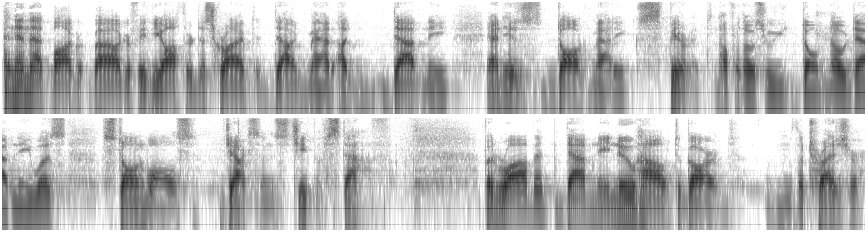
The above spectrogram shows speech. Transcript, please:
and in that biography, the author described uh, Dabney and his dogmatic spirit. Now, for those who don't know, Dabney was Stonewall's Jackson's chief of staff. But Robert Dabney knew how to guard the treasure.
